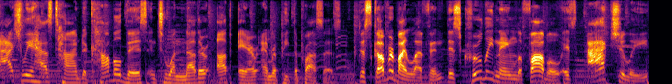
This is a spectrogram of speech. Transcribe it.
actually has time to combo this into another up air and repeat the process. Discovered by Leffen, this crudely named Lefabo is actually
